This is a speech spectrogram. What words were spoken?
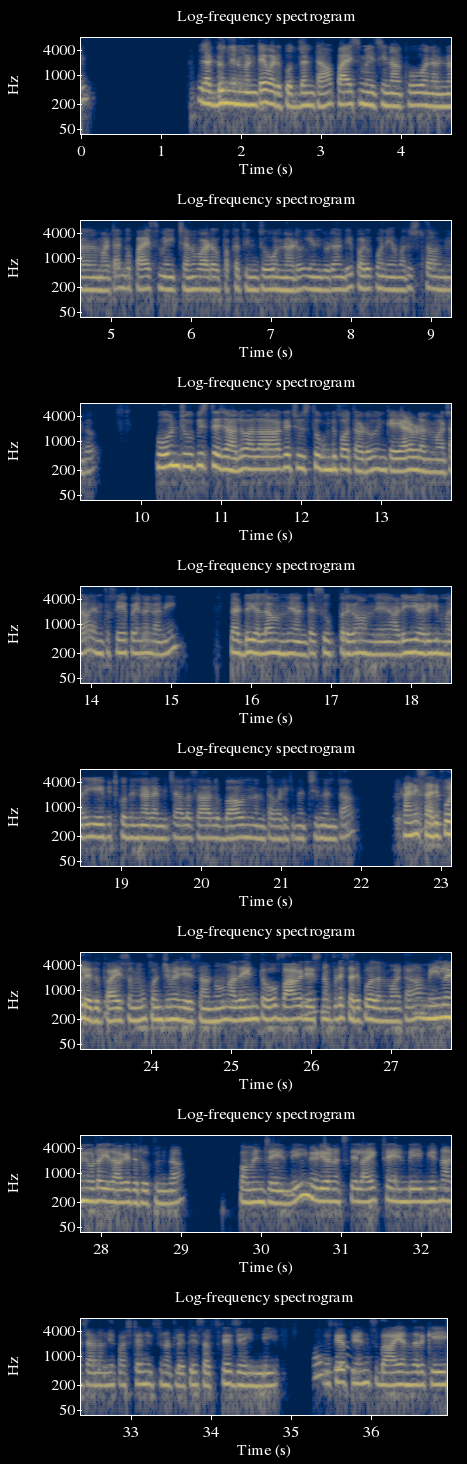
లడ్డు తినమంటే వాడికి వద్దంట. పాయసం వేసి నాకు అని అన్నాడు అనమాట ఇంకా పాయసం వేయించాను. వాడు పక్క తింటూ ఉన్నాడు. ఏం చూడండి పడుకొని మరుస్తా ఉన్నాడు. ఫోన్ చూపిస్తే చాలు అలాగే చూస్తూ ఉండిపోతాడు ఇంకా ఏడవడు అనమాట ఎంతసేపు అయినా కానీ లడ్డు ఎలా ఉంది అంటే సూపర్గా ఉంది. అడిగి అడిగి మరీ వేయించుకొని తిన్నాడండి చాలా సార్లు. బాగుందంట వాడికి నచ్చిందంట. కానీ సరిపోలేదు పాయసము కొంచెమే చేశాను. అదేంటో బాగా చేసినప్పుడే సరిపోదన్నమాట మీలో కూడా ఇలాగే జరుగుతుందా? కామెంట్ చేయండి. వీడియో నచ్చితే లైక్ చేయండి. మీరు నా ఛానల్ని ఫస్ట్ టైం చూసినట్లయితే సబ్స్క్రైబ్ చేయండి. ఓకే ఫ్రెండ్స్ బాయ్ అందరికీ.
